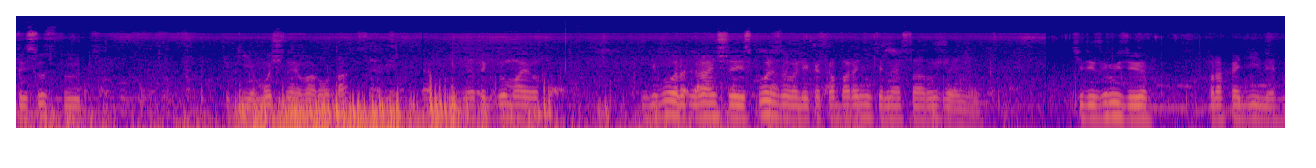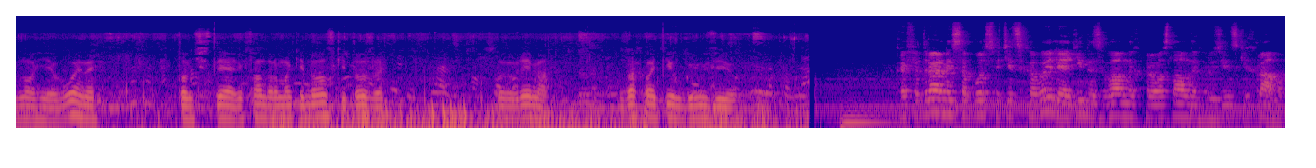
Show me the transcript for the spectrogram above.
Присутствуют такие мощные ворота. Я так думаю, его раньше использовали как оборонительное сооружение. Через Грузию проходили многие войны, в том числе Александр Македонский тоже в свое время захватил Грузию. Кафедральный собор Святиц Хавели – один из главных православных грузинских храмов.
